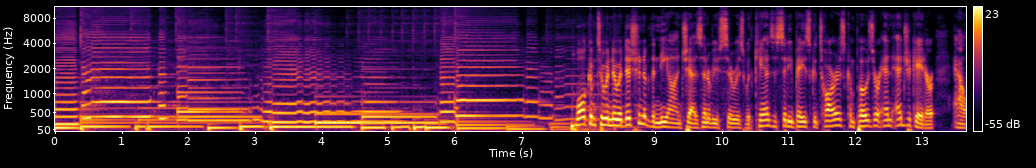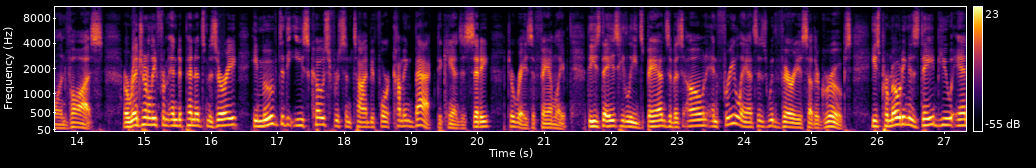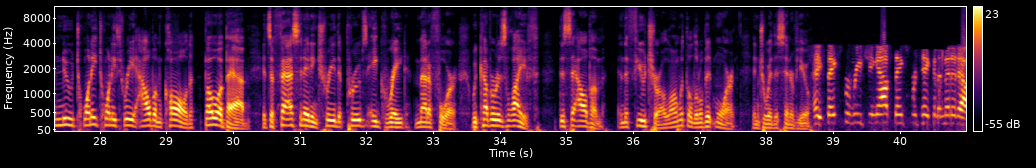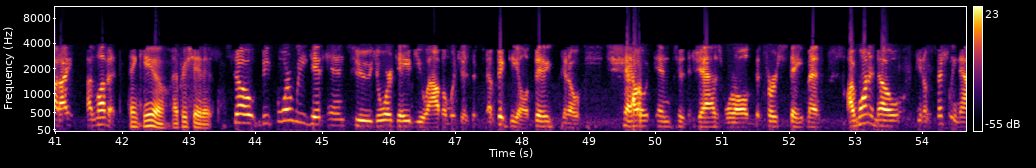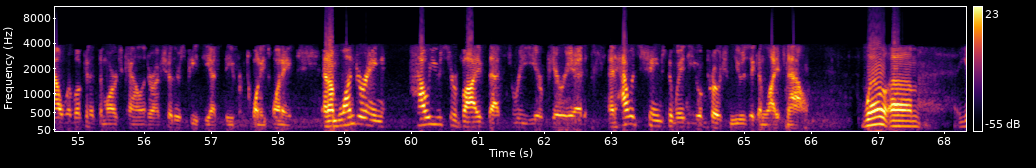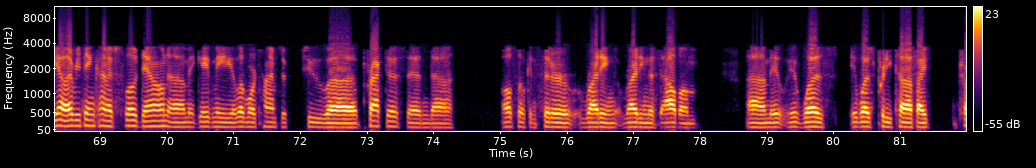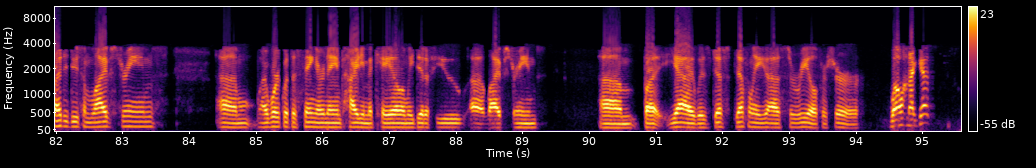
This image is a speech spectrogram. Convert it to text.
Ta Welcome to a new edition of the Neon Jazz interview series with Kansas City based guitarist, composer, and educator Alan Voss. Originally from Independence, Missouri, he moved to the East Coast for some time before coming back to Kansas City to raise a family. These days, he leads bands of his own and freelances with various other groups. He's promoting his debut and new 2023 album called Baobab. It's a fascinating tree that proves a great metaphor. We cover his life, this album, and the future, along with a little bit more. Enjoy this interview. Hey, thanks for reaching out. Thanks for taking a minute out. I, I love it. Thank you. I appreciate it. So before we get into your debut album, which is a, a big deal, a big, you know, shout into the jazz world, the first statement, I want to know, you know, especially now we're looking at the March calendar. I'm sure there's PTSD from 2020. And I'm wondering how you survived that three year period and how it's changed the way that you approach music and life now. Well, um, yeah, everything kind of slowed down. Um, it gave me a little more time to to uh, practice and uh, also consider writing writing this album. Um, it, it was it was pretty tough. I tried to do some live streams. Um, I work with a singer named Heidi McHale, and we did a few uh, live streams. Um, but yeah, it was just definitely uh, surreal for sure. Well, and I guess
